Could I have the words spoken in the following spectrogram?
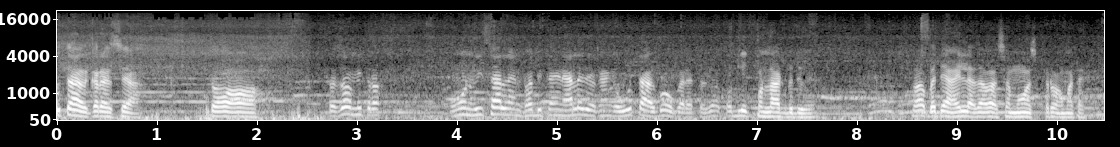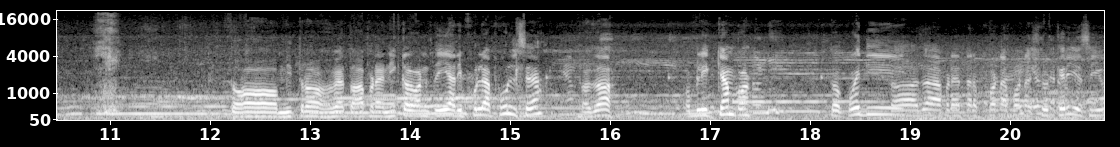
ઉતાળ કરે છે આ. તો તો જો મિત્રો હું વિશાલ ને ભાભી ત્રણ હાલે છે કારણ કે ઉતાળ બહુ કરે તો જો પબ્લિક પણ લાટ બધું છે. બધા હાલ્યા દવા છે મોજ કરવા માટે. તો મિત્રો હવે તો આપણે નીકળવાની તૈયારી ફૂલે ફૂલ છે. તો જો પબ્લિક કેમ પણ? તો કોઈ દી જો આપણે અત્યારે ફોટા ફોટા શૂટ કરીએ છીએ.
